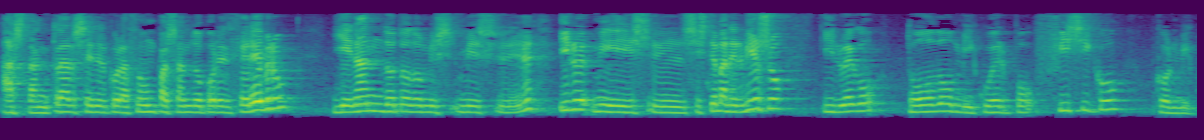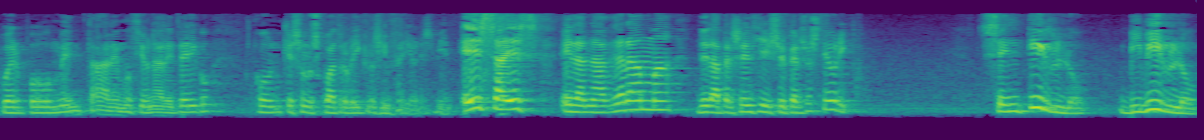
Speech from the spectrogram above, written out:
hasta anclarse en el corazón pasando por el cerebro, llenando todo mis, eh, eh, sistema nervioso y luego todo mi cuerpo físico con mi cuerpo mental, emocional, etérico, con, que son los cuatro vehículos inferiores. Bien, esa es el anagrama de la presencia de soy, pero eso es teórico. Sentirlo, vivirlo,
